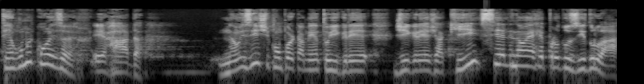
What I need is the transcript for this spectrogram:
tem alguma coisa errada. Não existe comportamento de igreja aqui se ele não é reproduzido lá.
